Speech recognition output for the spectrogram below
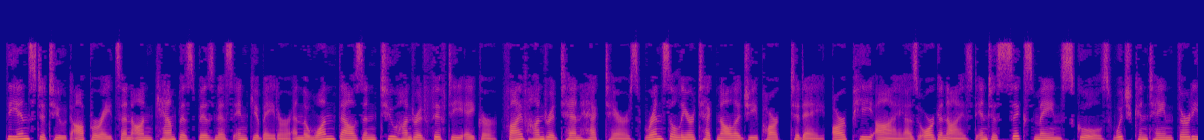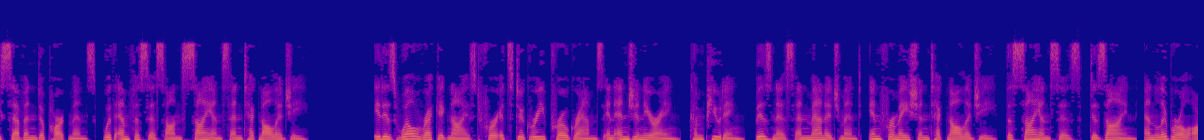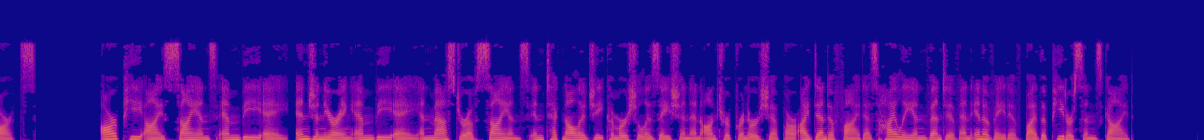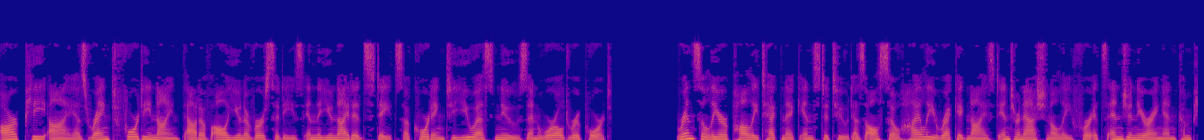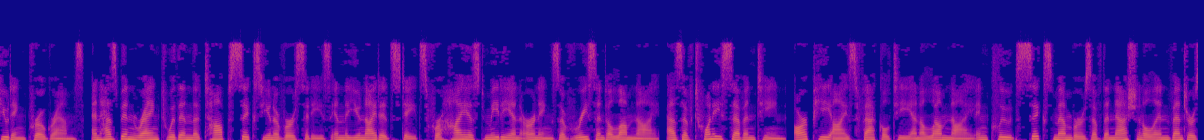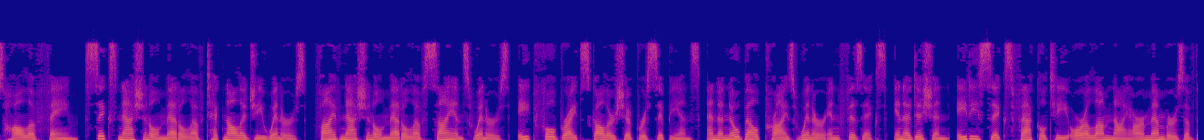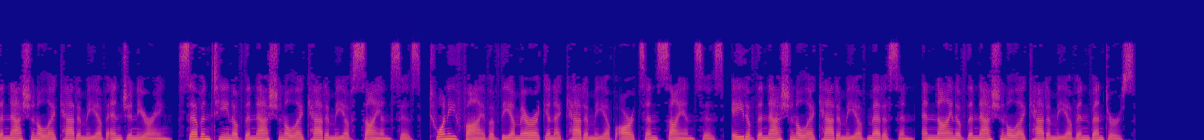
The institute operates an on-campus business incubator and the 1,250-acre (510 hectares) Rensselaer Technology Park. Today, RPI is organized into six main schools which contain 37 departments, with emphasis on science and technology. It is well recognized for its degree programs in engineering, computing, business and management, information technology, the sciences, design, and liberal arts. RPI's Science MBA, Engineering MBA and Master of Science in Technology Commercialization and Entrepreneurship are identified as highly inventive and innovative by the Peterson's Guide. RPI is ranked 49th out of all universities in the United States according to U.S. News & World Report. Rensselaer Polytechnic Institute is also highly recognized internationally for its engineering and computing programs, and has been ranked within the top six universities in the United States for highest median earnings of recent alumni. As of 2017, RPI's faculty and alumni include six members of the National Inventors Hall of Fame, six National Medal of Technology winners, five National Medal of Science winners, eight Fulbright Scholarship recipients recipients, and a Nobel Prize winner in physics. In addition, 86 faculty or alumni are members of the National Academy of Engineering, 17 of the National Academy of Sciences, 25 of the American Academy of Arts and Sciences, 8 of the National Academy of Medicine, and 9 of the National Academy of Inventors.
